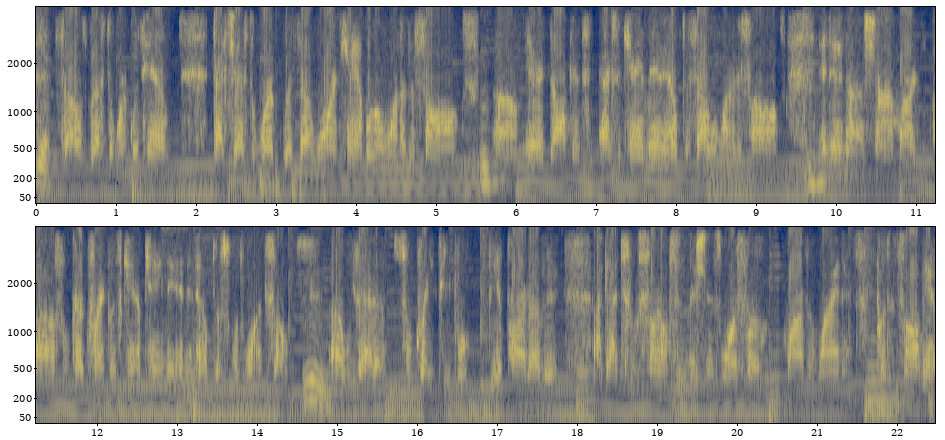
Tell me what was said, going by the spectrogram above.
Yes. So I was blessed to work with him. Got a chance to work with uh, Warren Campbell on one of the songs. Mm-hmm. Um, Eric Dawkins actually came in and helped us out with one of the songs. Mm-hmm. And then uh, Shaun Martin uh, from Kirk Franklin's camp came in and helped us with one. So Mm. uh, we've had uh, some great people be a part of it. I got two song submissions, one from Marvin Winans, put a song in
